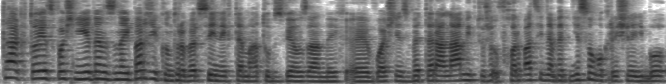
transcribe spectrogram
Tak, to jest właśnie jeden z najbardziej kontrowersyjnych tematów związanych e, właśnie z weteranami, którzy w Chorwacji nawet nie są określeni, bo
